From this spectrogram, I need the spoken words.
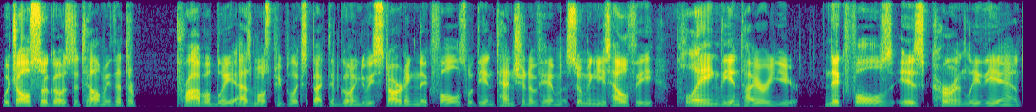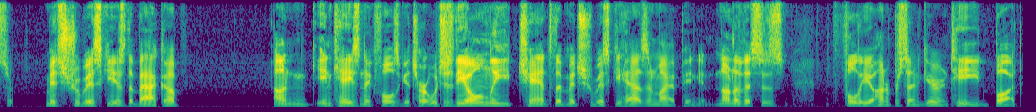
Which also goes to tell me that they're probably, as most people expected, going to be starting Nick Foles with the intention of him, assuming he's healthy, playing the entire year. Nick Foles is currently the answer. Mitch Trubisky is the backup on, in case Nick Foles gets hurt, which is the only chance that Mitch Trubisky has, in my opinion. None of this is fully 100% guaranteed, but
